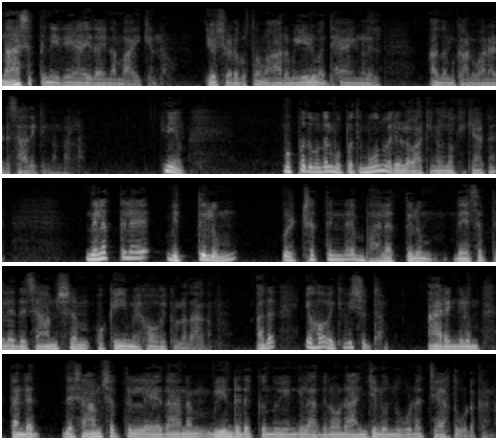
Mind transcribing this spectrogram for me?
നാശത്തിനിരയായതായി നാം വായിക്കുന്നു. യോശുവയുടെ പുസ്തകം ആറും ഏഴും അധ്യായങ്ങളിൽ അത് നമുക്ക് കാണുവാനായിട്ട് സാധിക്കുന്നുണ്ടല്ലോ. ഇനിയും മുപ്പത് മുതൽ മുപ്പത്തിമൂന്ന് വരെയുള്ള വാക്യങ്ങൾ നോക്കിക്കാട്ട്. നിലത്തിലെ വിത്തിലും വൃക്ഷത്തിന്റെ ഫലത്തിലും ദേശത്തിലെ ദശാംശം ഒക്കെയും യഹോവയ്ക്കുള്ളതാകുന്നു. അത് യഹോവയ്ക്ക് വിശുദ്ധം. ആരെങ്കിലും തന്റെ ദശാംശത്തിൽ ഏതാനും വീണ്ടെടുക്കുന്നു എങ്കിൽ അതിനോട് അഞ്ചിലൊന്നുകൂടെ ചേർത്ത് കൊടുക്കണം.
